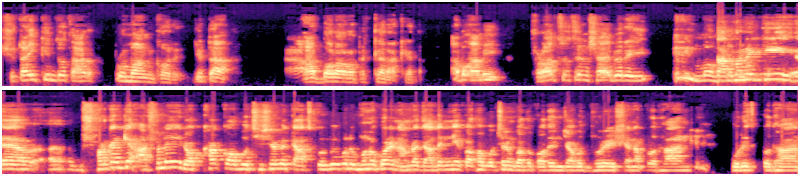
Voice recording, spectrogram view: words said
সেটাই কিন্তু তার প্রমাণ করে, যেটা আর বলার অপেক্ষা রাখে না। এবং আমি ফরাজ হোসেন সাহেবের এই তার মানে কি সরকার কি আসলেই রক্ষা কবচ হিসেবে কাজ করবে বলে মনে করেন আমরা যাদের নিয়ে কথা বলছিলাম, গত কদিন যাবত ধরে সেনা প্রধান পুলিশ প্রধান,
